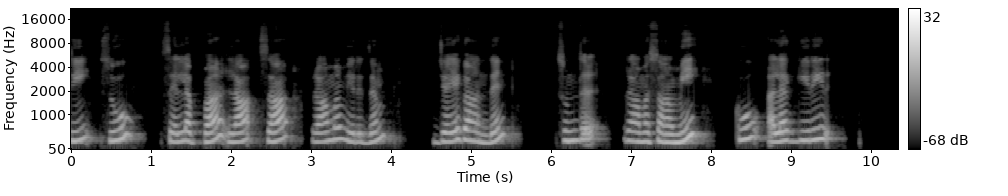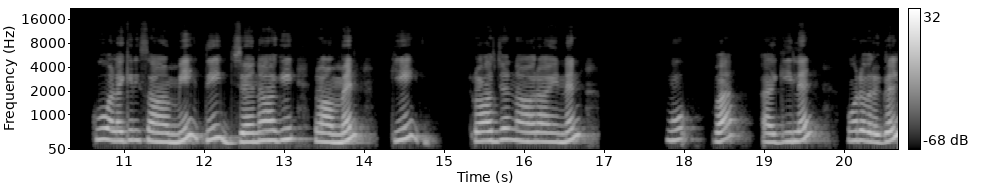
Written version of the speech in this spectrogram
சி. சு. செல்லப்பா லா. ச. ராமமிருதம் ஜெயகாந்தன் சுந்தராமசாமி கு. அழகிரிசாமி தி. ஜானகிராமன் கி. ராஜநாராயணன் மு. வ. அகிலன் போன்றவர்கள்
